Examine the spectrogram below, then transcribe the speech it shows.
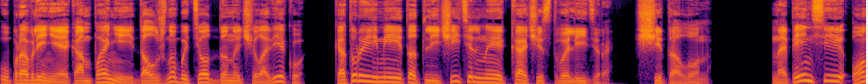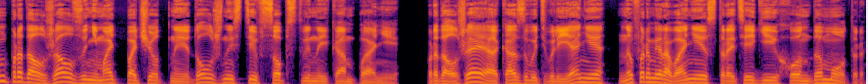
Управление компанией должно быть отдано человеку, который имеет отличительные качества лидера, считал он. На пенсии он продолжал занимать почетные должности в собственной компании, продолжая оказывать влияние на формирование стратегии Honda Motor,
